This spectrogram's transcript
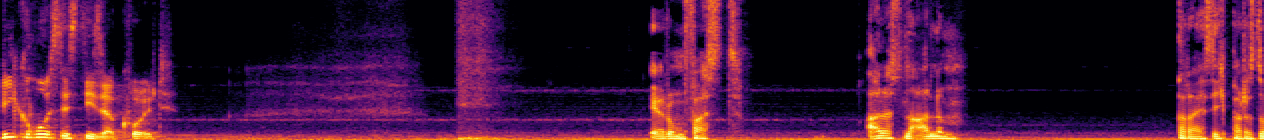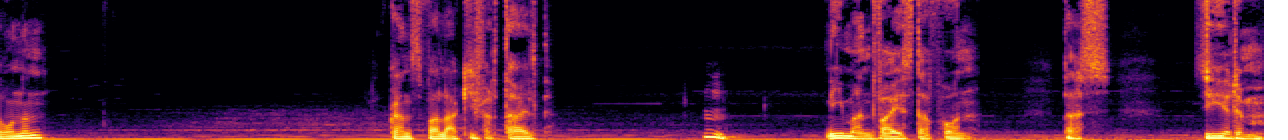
Wie groß ist dieser Kult? Er umfasst alles in allem 30 Personen. Ganz Valaki verteilt. Hm. Niemand weiß davon, dass sie ihrem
